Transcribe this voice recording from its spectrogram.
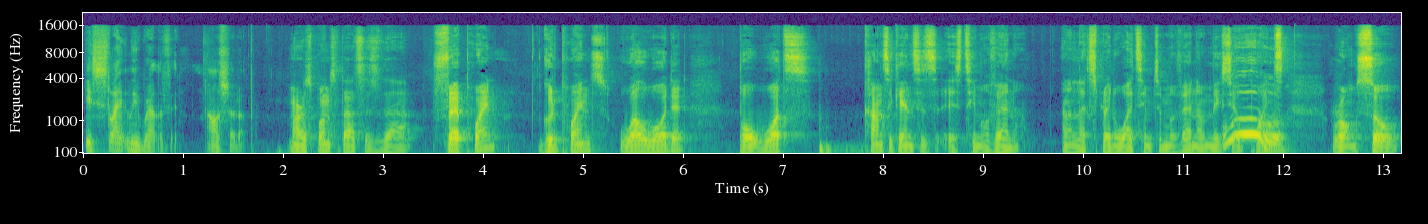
is slightly relevant. I'll shut up. My response to that is that fair point, good points, well worded, but what counts against it is Timo Werner. And I'll explain why Tim Timo Werner makes your Ooh. points wrong. So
